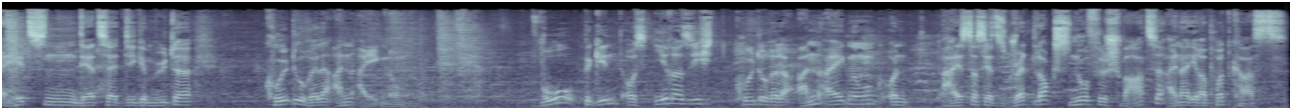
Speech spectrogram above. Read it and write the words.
erhitzen derzeit die Gemüter. Kulturelle Aneignung. Wo beginnt aus Ihrer Sicht kulturelle Aneignung und heißt das jetzt Dreadlocks nur für Schwarze? Einer Ihrer Podcasts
